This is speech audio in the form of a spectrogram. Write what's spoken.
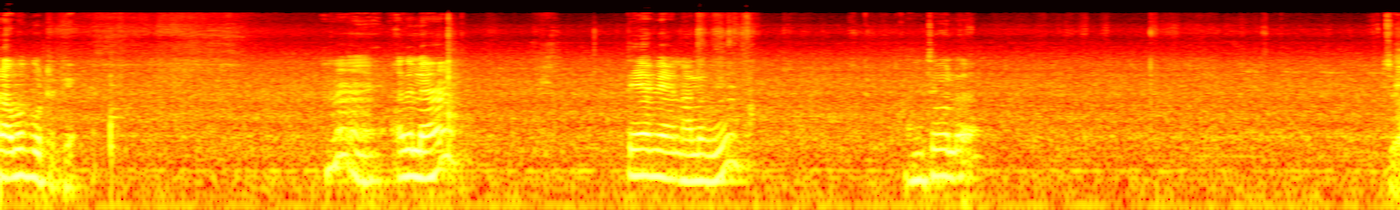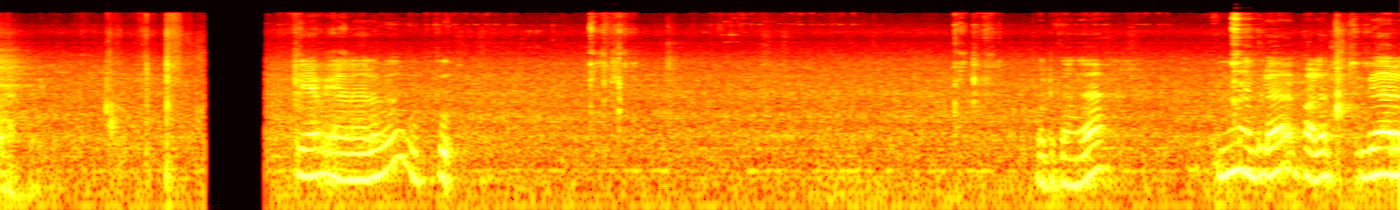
ரவை போட்டிருக்கேன். அதில் தேவையான அளவு மஞ்சோலை தேவையான அளவு உப்பு போட்டுக்கோங்க. இன்னும் இதில் பல வேறு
